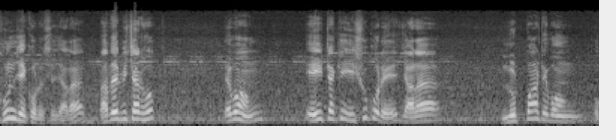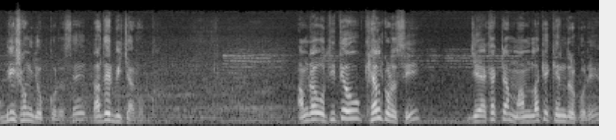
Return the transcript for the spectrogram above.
খুন যে করেছে যারা, তাদের বিচার হোক এবং এইটাকে ইস্যু করে যারা লুটপাট এবং অগ্নিসংযোগ করেছে, তাদের বিচার হোক। আমরা অতীতেও খেয়াল করেছি যে এক একটা মামলাকে কেন্দ্র করে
